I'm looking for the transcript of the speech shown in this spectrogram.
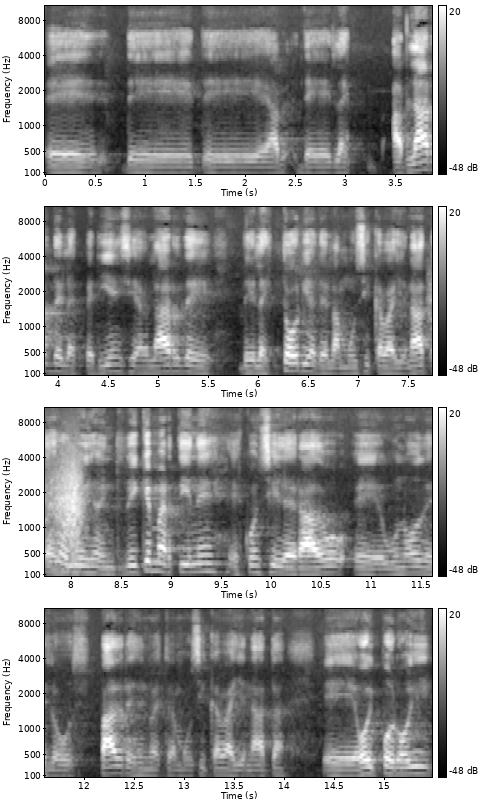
eh, de, hablar de la experiencia, hablar de, la historia de la música vallenata. Luis Enrique Martínez es considerado eh, uno de los padres de nuestra música vallenata. hoy por hoy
